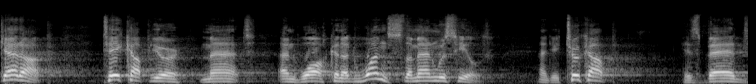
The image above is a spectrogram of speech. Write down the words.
Get up, take up your mat and walk. And at once the man was healed. And he took up his bed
